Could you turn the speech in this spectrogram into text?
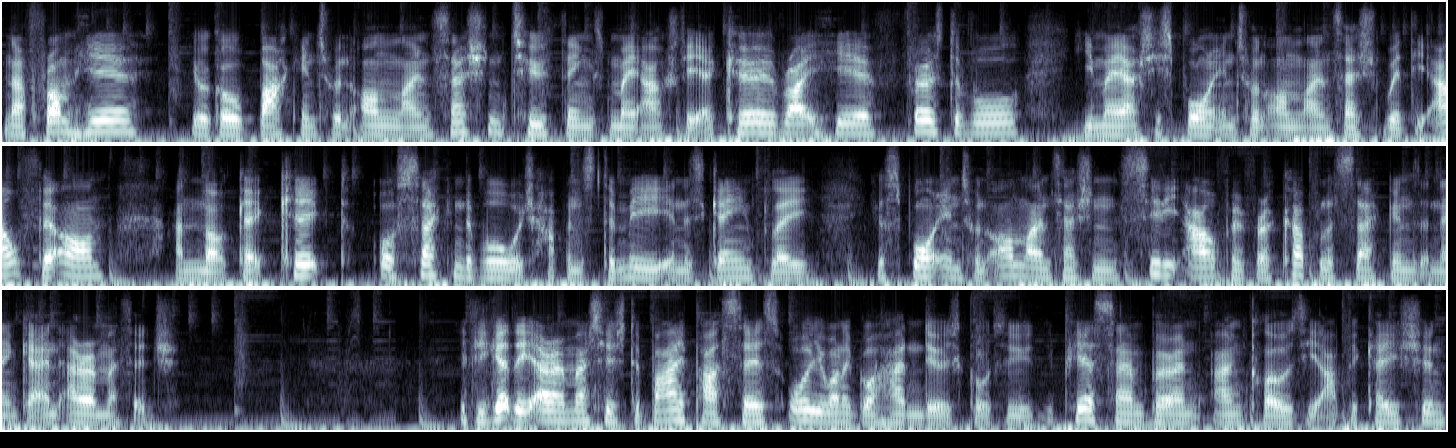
Now from here, you'll go back into an online session. Two things may actually occur right here. First of all, you may actually spawn into an online session with the outfit on and not get kicked. Or second of all, which happens to me in this gameplay, you'll spawn into an online session, see the outfit for a couple of seconds and then get an error message. If you get the error message to bypass this, all you want to go ahead and do is go to the PSN button and close the application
